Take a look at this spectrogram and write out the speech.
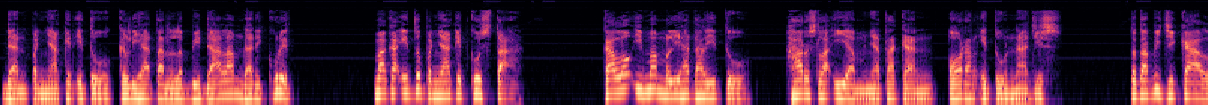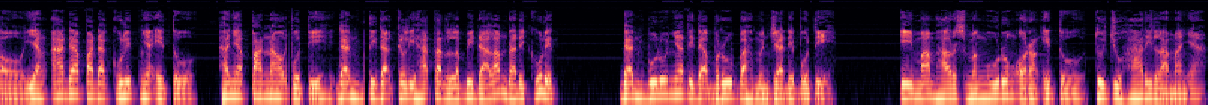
dan penyakit itu kelihatan lebih dalam dari kulit, maka itu penyakit kusta. Kalau imam melihat hal itu, haruslah ia menyatakan orang itu najis. Tetapi jikalau yang ada pada kulitnya itu hanya panau putih dan tidak kelihatan lebih dalam dari kulit, dan bulunya tidak berubah menjadi putih. Imam harus mengurung orang itu tujuh hari lamanya.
